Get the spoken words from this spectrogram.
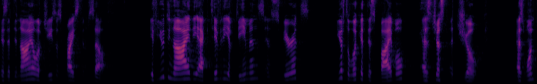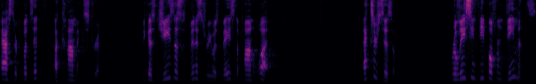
is a denial of Jesus Christ himself. If you deny the activity of demons and spirits, you have to look at this Bible as just a joke. As one pastor puts it, a comic strip. Because Jesus' ministry was based upon what? Exorcism, releasing people from demons.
